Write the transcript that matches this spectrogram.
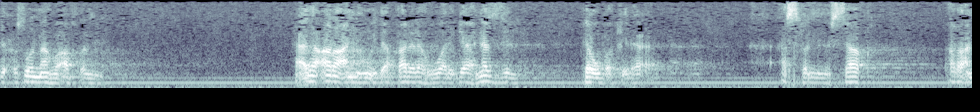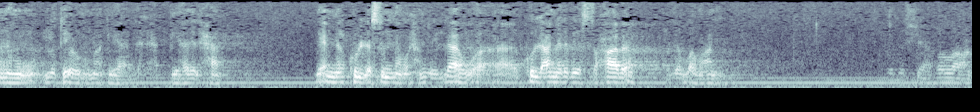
لحصول ما هو أفضل منه. هذا أرى أنه إذا قال له والداه نزل ثوبك إلى أسفل من الساق أرى أنه يطيعهما في هذا في هذه الحال لأن الكل سنة والحمد لله وكل عمل به الصحابة رضي الله عنهم. الشيخ الله عنه.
